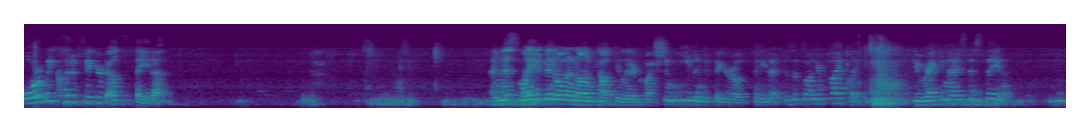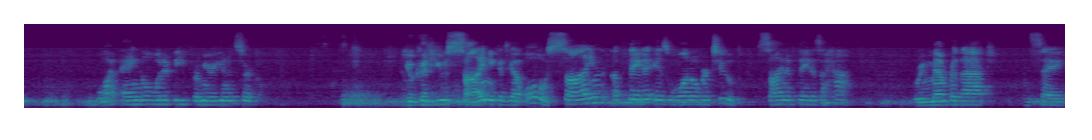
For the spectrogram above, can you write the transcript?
Or we could have figured out theta. And this might have been on a non-calculator question, even to figure out theta, because it's on your pie plate. You recognize this theta? What angle would it be from your unit circle? You could use sine, you could go, oh, sine of theta is 1 over 2. Sine of theta is a half. Remember that and say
